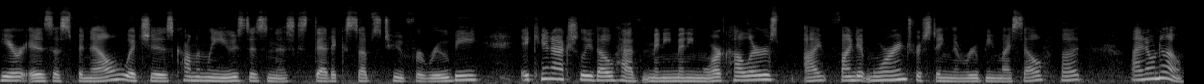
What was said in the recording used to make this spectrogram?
Here is a spinel, which is commonly used as an aesthetic substitute for ruby. It can actually, though, have many, many more colors. I find it more interesting than ruby myself, but I don't know.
